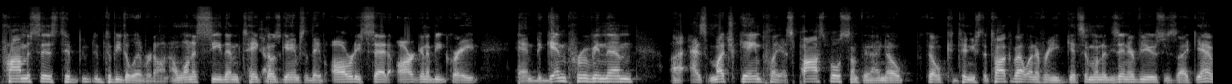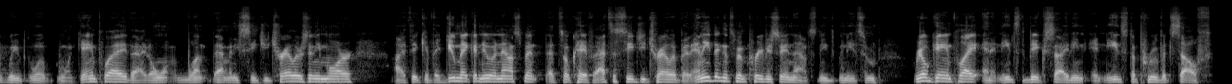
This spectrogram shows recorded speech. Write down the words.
promises to to be delivered on. I want to see them take those games that they've already said are going to be great and begin proving them uh, as much gameplay as possible. Something I know Phil continues to talk about whenever he gets in one of these interviews. He's like, "Yeah, we want, we want gameplay. That I don't want, want that many CG trailers anymore." I think if they do make a new announcement, that's okay if that's a CG trailer. But anything that's been previously announced needs we need some real gameplay, and it needs to be exciting. It needs to prove itself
